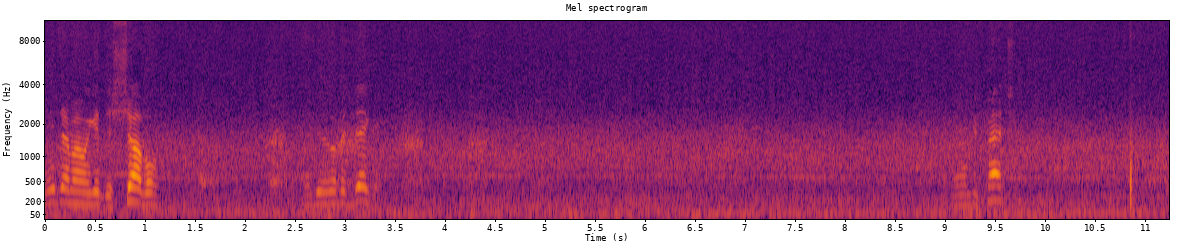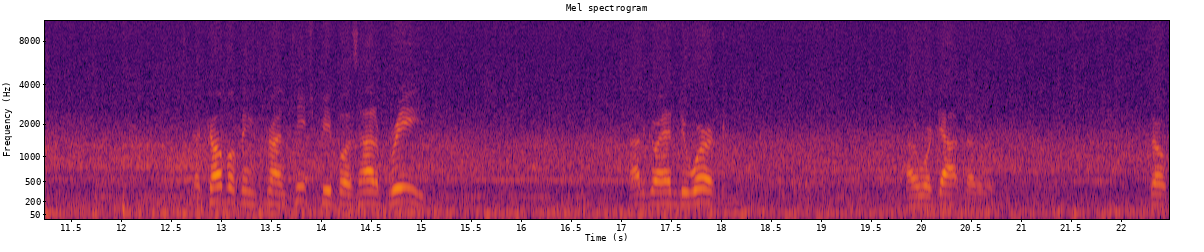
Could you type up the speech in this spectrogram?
Anytime I want to get this shovel, and do a little bit digging. And be fetching. A couple things I'm trying to teach people is how to breathe, how to go ahead and do work, how to work out in other words. So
